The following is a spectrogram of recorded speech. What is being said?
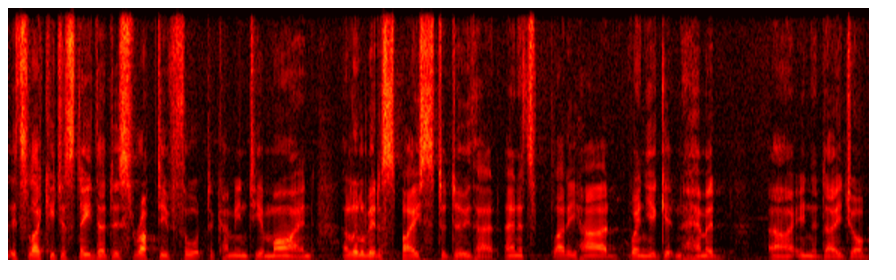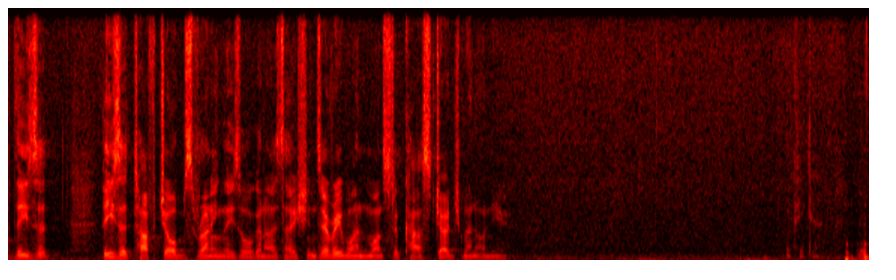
it's like you just need a disruptive thought to come into your mind, a little bit of space to do that. And it's bloody hard when you're getting hammered uh, in the day job. These are, these are tough jobs running these organisations. Everyone wants to cast judgment on you. If you go.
